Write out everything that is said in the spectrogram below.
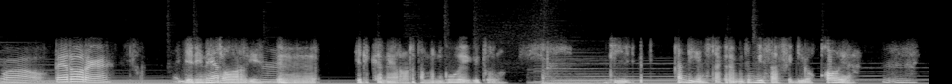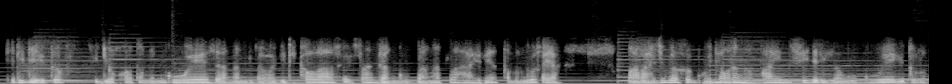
Wow, teror ya. jadi neror Hmm. eh, jadi ke neror teman gue gitu loh. Di kan di Instagram itu bisa video call ya? Mm-mm. jadi dia itu video call temen gue sedangkan kita lagi di kelas kayak istilah ganggu banget lah. Akhirnya temen gue kayak marah juga ke gue ini orang ngapain sih jadi ganggu gue? gitu loh.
